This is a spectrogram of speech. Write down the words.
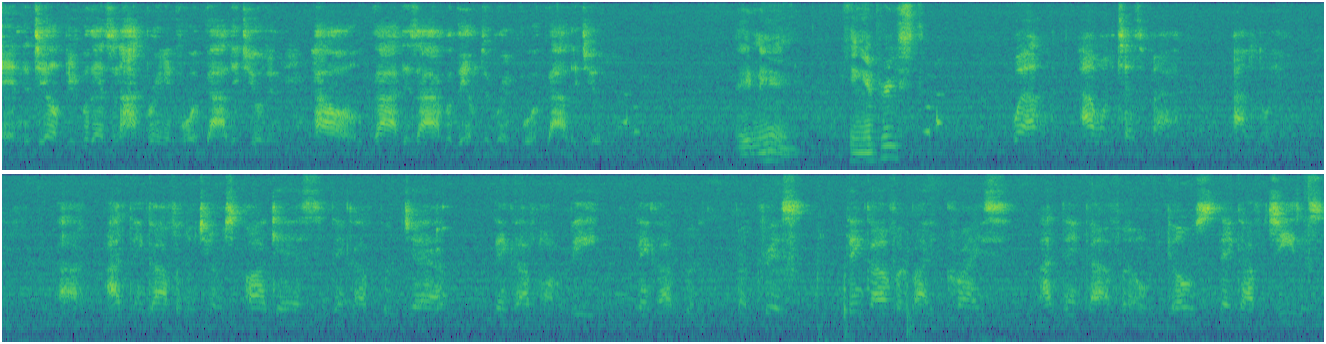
And to tell people that's not bringing forth godly children how God desires for them to bring forth godly children. Amen. King and priest. Well, I want to testify. Hallelujah. Uh, I thank God for New Generation Podcast. Thank God for Brother Jab. Thank God for Mama B. Thank God for Brother, Brother Chris. Thank God for the body of Christ. I thank God for the Holy Ghost. Thank God for Jesus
